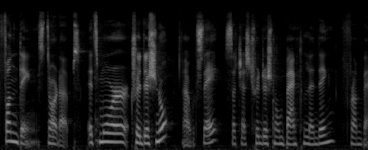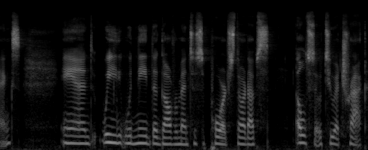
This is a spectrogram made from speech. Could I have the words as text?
funding startups. It's more traditional, I would say, such as traditional bank lending from banks. And we would need the government to support startups also to attract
